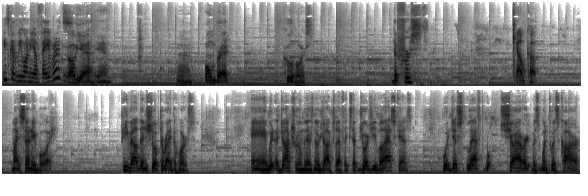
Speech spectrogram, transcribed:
He's got to be one of your favorites. Oh, yeah, yeah. Uh, homebred. Cool horse the first Cal Cup, my sonny boy, P. Val didn't show up to ride the horse. And went in the jocks room, and there's no jocks left except Georgie Velasquez, who had just left, showered, was, went to his car.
